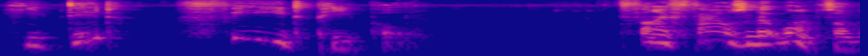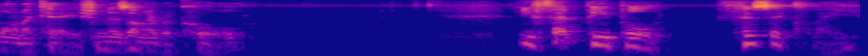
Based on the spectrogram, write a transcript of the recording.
he did feed people. 5,000 at once on one occasion, as I recall. He fed people physically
